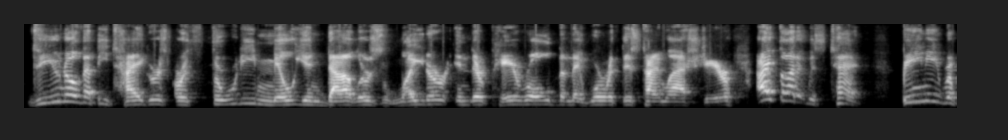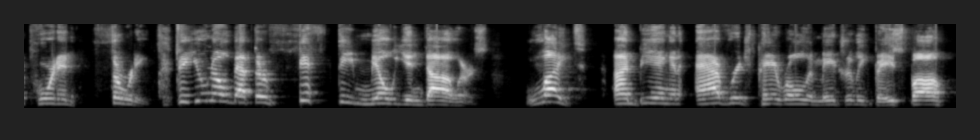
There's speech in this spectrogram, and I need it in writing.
Do you know that the Tigers are $30 million lighter in their payroll than they were at this time last year? I thought it was 10. Beanie reported 30. Do you know that they're $50 million light on being an average payroll in Major League Baseball?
